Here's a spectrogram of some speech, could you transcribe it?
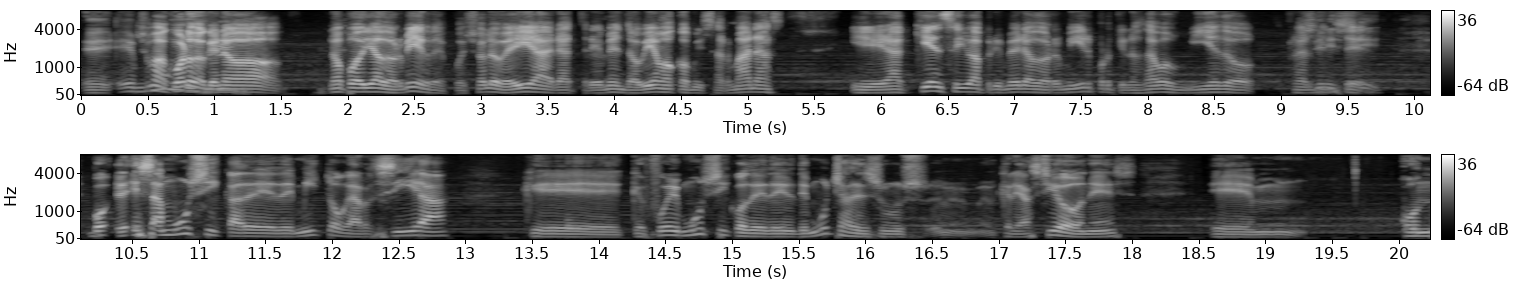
Eh, es Yo me acuerdo que no, no podía dormir después. Yo lo veía, era tremendo. Víamos con mis hermanas y era quién se iba primero a dormir porque nos daba un miedo realmente. Sí, sí. Vo- Esa música de, de Mito García, que, que fue músico de, de- de muchas de sus eh, creaciones, eh, con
